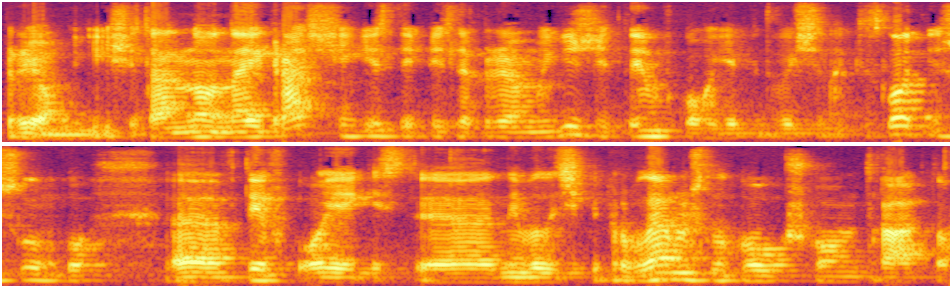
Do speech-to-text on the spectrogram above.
прийому їжі. Та ну найкраще їсти після прийому їжі тим, в кого є підвищена кислотність шлунку, е, в тих, в кого є якісь е, невеличкі проблеми шлунково-кишковим трактом.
